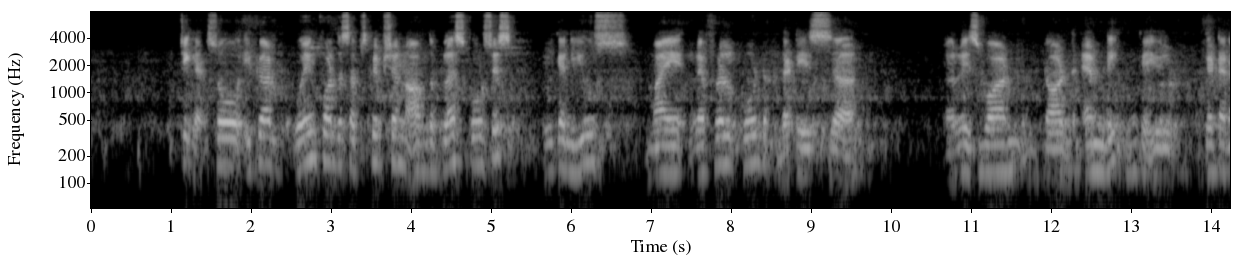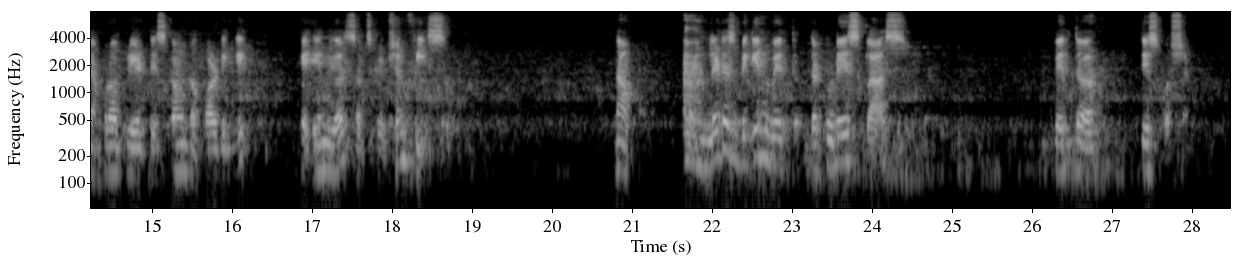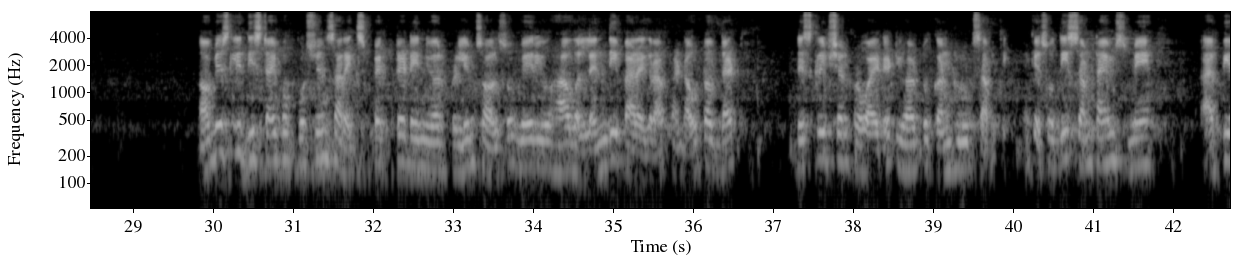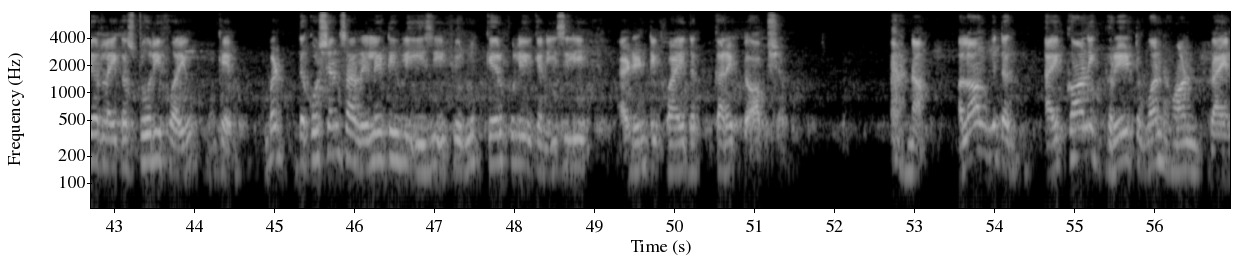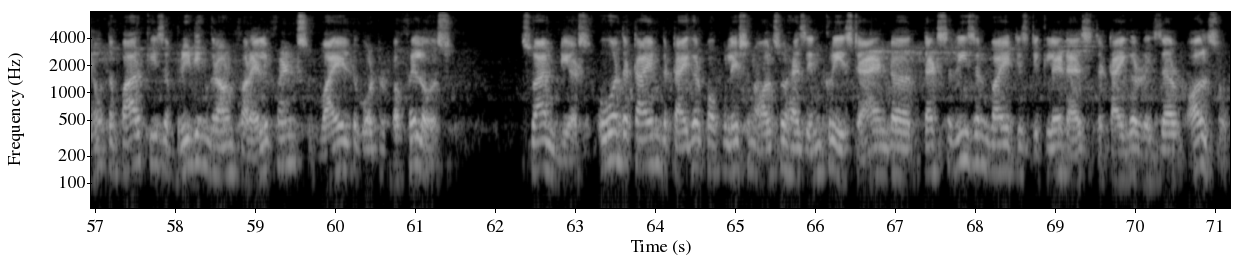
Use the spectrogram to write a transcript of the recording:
Okay, so if you are going for the subscription of the plus courses you can use my referral code that is uh, okay you will get an appropriate discount accordingly in your subscription fees. Now let us begin with the today's class with uh, this question obviously these type of questions are expected in your prelims also where you have a lengthy paragraph and out of that description provided you have to conclude something. Okay so these sometimes may appear like a story for you okay? But the questions are relatively easy. If you look carefully you can easily identify the correct option. Now, along with the iconic great one-horned rhino, the park is a breeding ground for elephants, wild water buffaloes, swamp deers. Over the time, the tiger population also has increased, and uh, that's the reason why it is declared as the tiger reserve also.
